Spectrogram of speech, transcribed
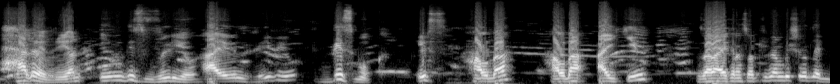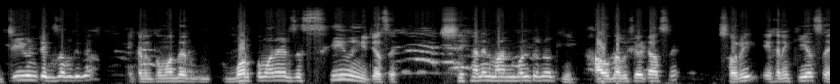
Hello everyone, in this video I will review this book. It's Halda, Halda IQ. যারা এখানে চট্টগ্রাম বিশ্ববিদ্যালয়ে জি ইউনিট এক্সাম দিবে এখানে তোমাদের বর্তমানের যে সি ইউনিট আছে সেখানের মান বন্টনও কি? হালদা বিষয়টা আছে সরি এখানে কি আছে?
